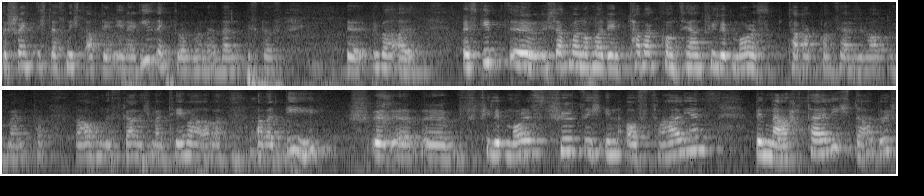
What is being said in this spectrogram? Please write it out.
beschränkt sich das nicht auf den Energiesektor, sondern dann ist das äh, überall. Es gibt, ich sag mal nochmal den Tabakkonzern Philip Morris, Tabakkonzern ist überhaupt nicht mein, Rauchen ist gar nicht mein Thema, aber, aber die, Philip Morris fühlt sich in Australien benachteiligt dadurch,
